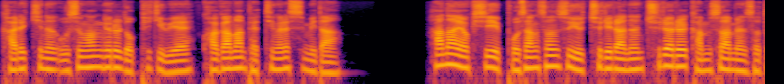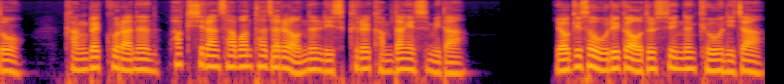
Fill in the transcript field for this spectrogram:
가리키는 우승 확률을 높이기 위해 과감한 배팅을 했습니다. 하나 역시 보상 선수 유출이라는 출혈을 감수하면서도 강백호라는 확실한 4번 타자를 얻는 리스크를 감당했습니다. 여기서 우리가 얻을 수 있는 교훈이자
